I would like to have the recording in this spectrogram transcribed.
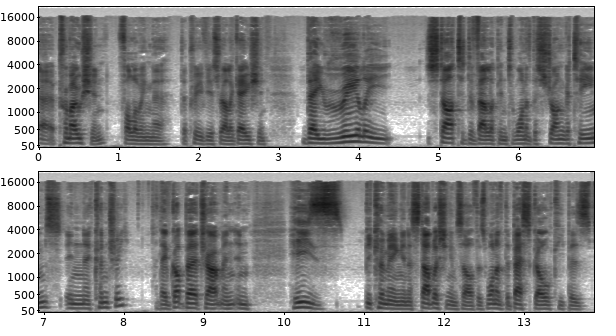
uh, promotion following the, the previous relegation, they really start to develop into one of the stronger teams in the country. They've got Bert Trautmann, and he's becoming and establishing himself as one of the best goalkeepers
